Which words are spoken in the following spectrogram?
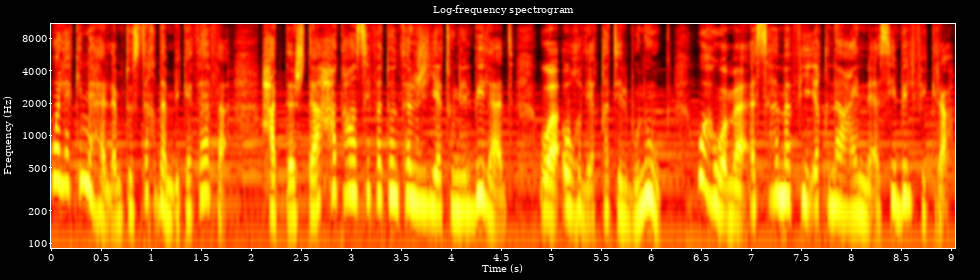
ولكنها لم تستخدم بكثافة حتى اجتاحت عاصفة ثلجية البلاد وأغلقت البنوك وهو ما أسهم في إقناع الناس بالفكرة.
